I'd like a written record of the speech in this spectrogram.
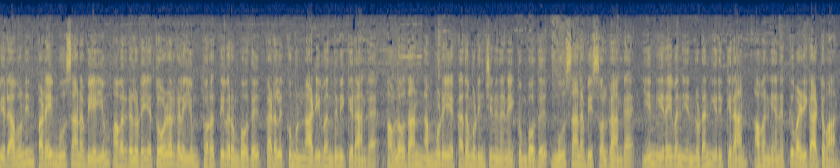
பிற அவனின் படை மூசாநபியையும் அவர்களுடைய தோழர்களையும் துரத்தி வரும்போது கடலுக்கு முன்னாடி வந்து நிக்கிறாங்க அவ்வளோதான் நம்முடைய கதை முடிஞ்சுன்னு நினைக்கும் போது மூசாநபி சொல்றாங்க என் இறைவன் என்னுடன் இருக்கிறான் அவன் எனக்கு வழிகாட்டுவான்.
